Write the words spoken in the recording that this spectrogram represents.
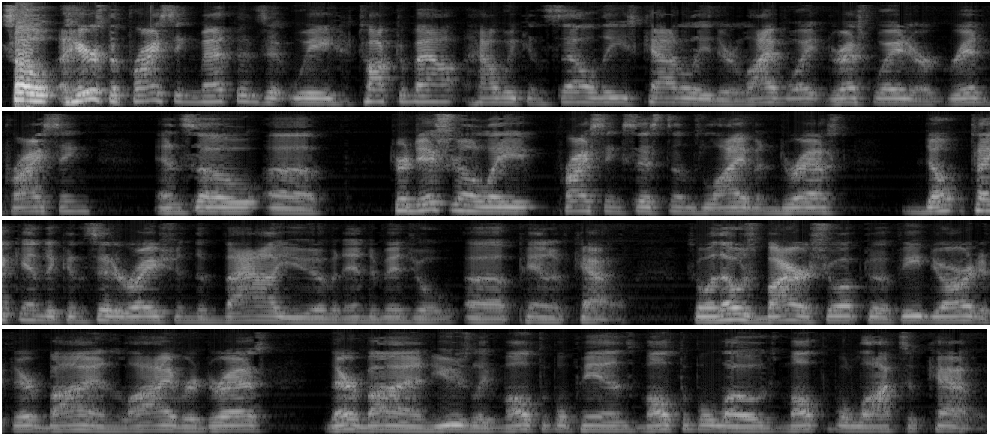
So here's the pricing methods that we talked about, how we can sell these cattle, either live weight, dress weight, or grid pricing. And so uh, traditionally, pricing systems, live and dressed, don't take into consideration the value of an individual uh, pen of cattle. So when those buyers show up to a feed yard, if they're buying live or dressed, they're buying usually multiple pens, multiple loads, multiple lots of cattle.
